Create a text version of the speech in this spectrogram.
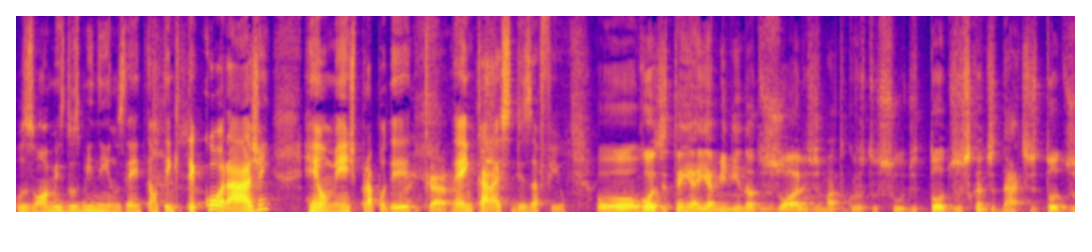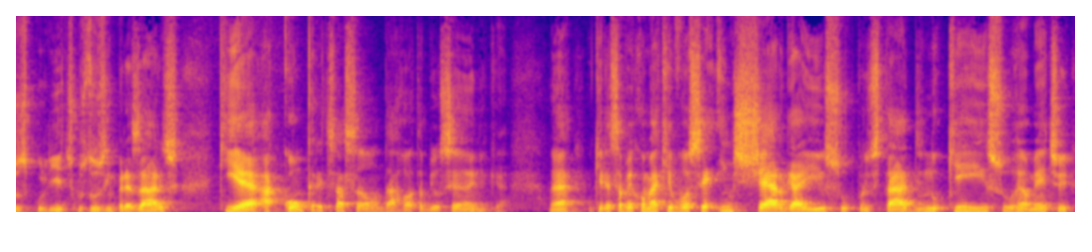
os homens dos meninos. Né? Então tem que ter coragem realmente para poder encarar. Né, encarar. esse desafio. Ô, Rose, tem aí a menina dos olhos de Mato Grosso do Sul, de todos os candidatos, de todos os políticos, dos empresários, que é a concretização da rota bioceânica Né? Eu queria saber como é que você enxerga isso para o Estado e no que isso realmente,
